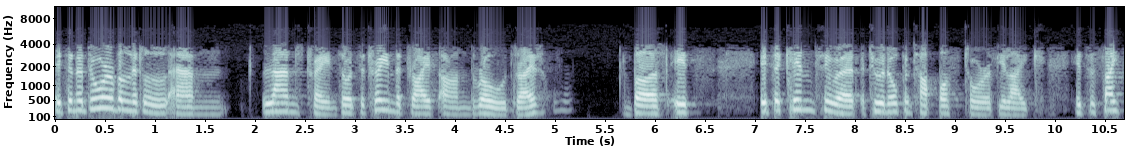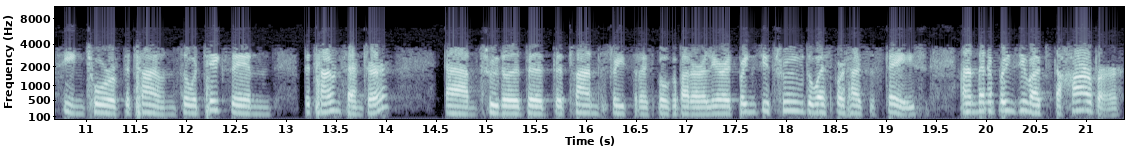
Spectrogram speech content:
it's an adorable little um, land train. So it's a train that drives on the roads, right? But it's it's akin to a to an open top bus tour, if you like. It's a sightseeing tour of the town. So it takes in the town centre. Um, through the, the, the planned streets that I spoke about earlier. It brings you through the Westport House estate and then it brings you out to the harbour,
